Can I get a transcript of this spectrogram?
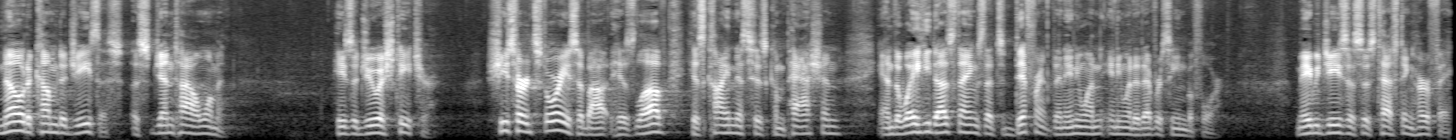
know to come to Jesus, a Gentile woman? He's a Jewish teacher. She's heard stories about his love, his kindness, his compassion, and the way he does things that's different than anyone anyone had ever seen before. Maybe Jesus is testing her faith.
